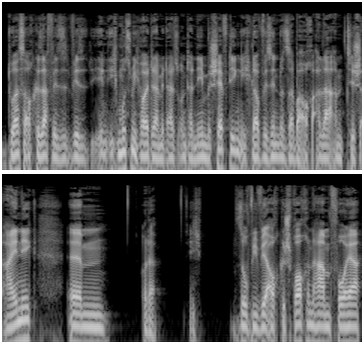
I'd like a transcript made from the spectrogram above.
du hast auch gesagt, wir, wir, ich muss mich heute damit als Unternehmen beschäftigen. Ich glaube, wir sind uns aber auch alle am Tisch einig. Ähm, oder so wie wir auch gesprochen haben vorher,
